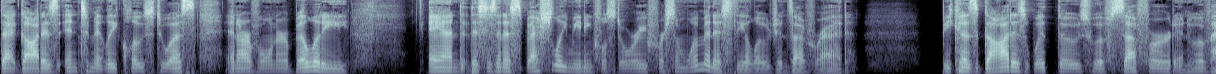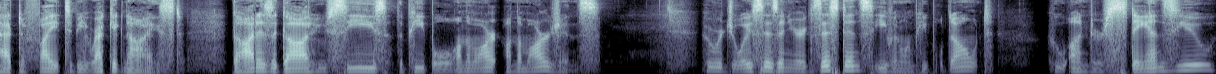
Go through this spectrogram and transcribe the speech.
That God is intimately close to us in our vulnerability. And this is an especially meaningful story for some womanist theologians I've read. Because God is with those who have suffered and who have had to fight to be recognized. God is a God who sees the people on the mar- on the margins who rejoices in your existence even when people don't, who understands you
